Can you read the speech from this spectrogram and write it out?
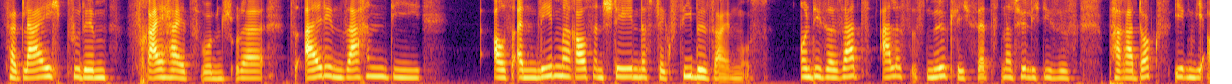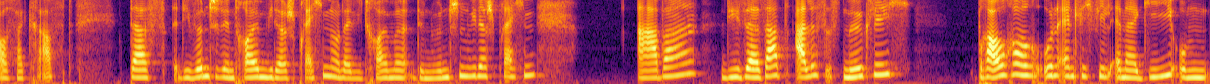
Vergleich zu dem Freiheitswunsch oder zu all den Sachen, die aus einem Leben heraus entstehen, das flexibel sein muss. Und dieser Satz, alles ist möglich, setzt natürlich dieses Paradox irgendwie außer Kraft, dass die Wünsche den Träumen widersprechen oder die Träume den Wünschen widersprechen. Aber dieser Satz, alles ist möglich, braucht auch unendlich viel Energie, um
